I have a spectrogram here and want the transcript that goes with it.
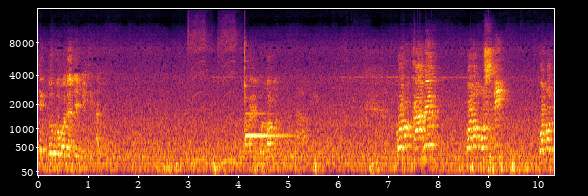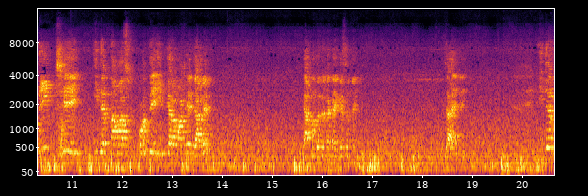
ঠিক দুর্গা পূজার যে মিষ্টি খাবে? কোন কাফের, কোন মুসলিম, কোন দিন সে ঈদের নামাজ পড়তে ঈদগাহ মাঠে যাবে? আপনাদের এলাকায় গেছে নাকি? যায়নি। ঈদের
